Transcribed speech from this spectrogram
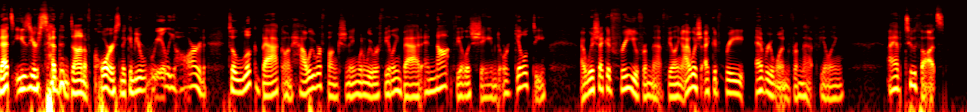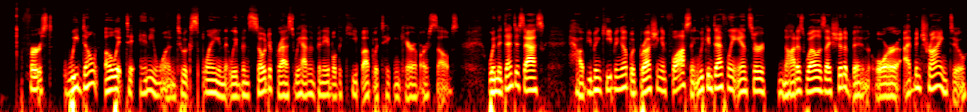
That's easier said than done, of course, and it can be really hard to look back on how we were functioning when we were feeling bad and not feel ashamed or guilty. I wish I could free you from that feeling. I wish I could free everyone from that feeling. I have two thoughts. First, we don't owe it to anyone to explain that we've been so depressed we haven't been able to keep up with taking care of ourselves. When the dentist asks, How have you been keeping up with brushing and flossing? we can definitely answer, Not as well as I should have been, or I've been trying to.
